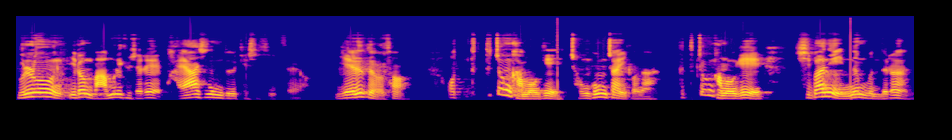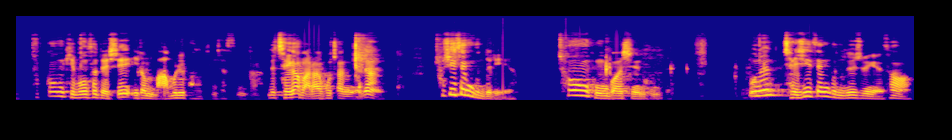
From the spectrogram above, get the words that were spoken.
물론 이런 마무리 교재를 봐야 하시는 분들도 계실 수 있어요. 예를 들어서 어, 특정 과목이 전공자이거나 그 특정 과목이 기반이 있는 분들은 두꺼운 기본서 대신 이런 마무리 봐도 괜찮습니다. 근데 제가 말하고자 하는 거는 초시생 분들이에요. 처음 공부하시는 분들. 또는 재시생 분들 중에서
